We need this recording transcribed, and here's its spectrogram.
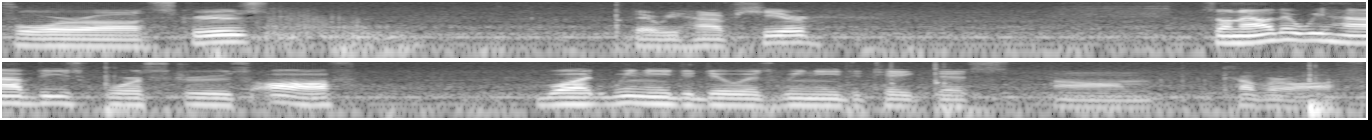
four uh, screws that we have here. So now that we have these four screws off, what we need to do is we need to take this um, cover off.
